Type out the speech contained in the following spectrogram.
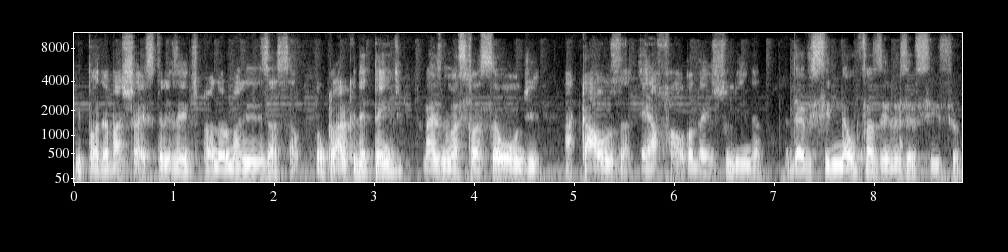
e pode abaixar esses 300 para normalização. Então, claro que depende, mas numa situação onde a causa é a falta da insulina, deve-se não fazer exercício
